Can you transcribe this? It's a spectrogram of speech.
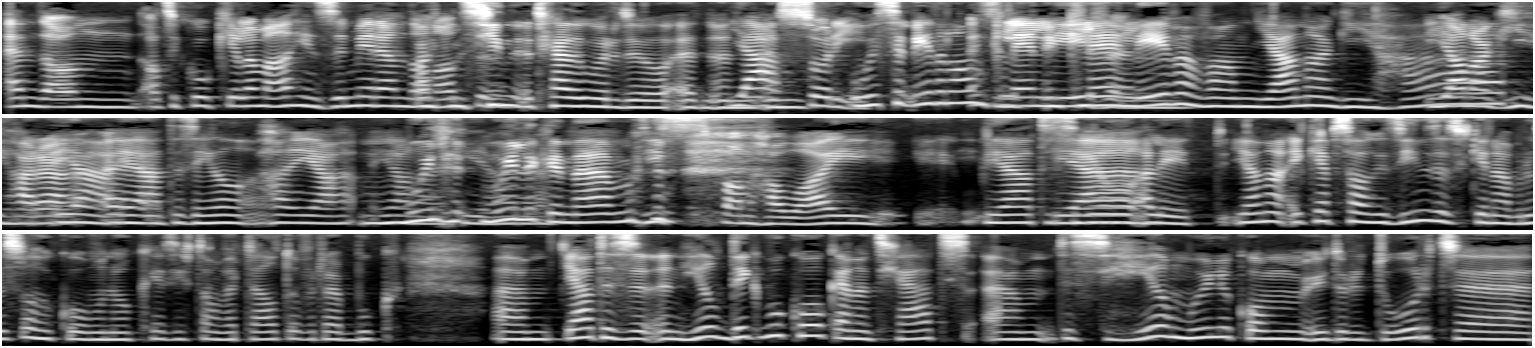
En dan had ik ook helemaal geen zin meer. En dan Wacht, had misschien, het gaat over de... Een, een, Ja, een- sorry. Hoe is het in het Nederlands? Een klein Een klein leven. van Jana Gihara. Jana Gihara. Ja, ja, ja. het is een heel ja, ja, moeilijk- ja, moeilijke naam. Die is van Hawaii. Ja, het is heel... Allee, Jana, ik heb ze al gezien, ze is een keer naar Brussel gekomen ook. Ze heeft dan verteld over dat boek. Ehm, ja, het is een heel dik boek ook. En het gaat... ehm, het is heel moeilijk om u erdoor te,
